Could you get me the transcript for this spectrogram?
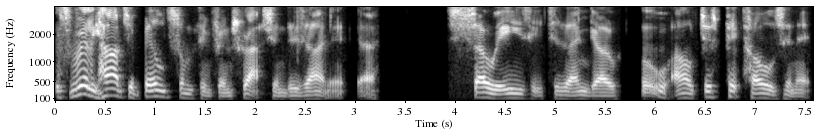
It's really hard to build something from scratch and design it yeah. So easy to then go oh i'll just pick holes in it.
